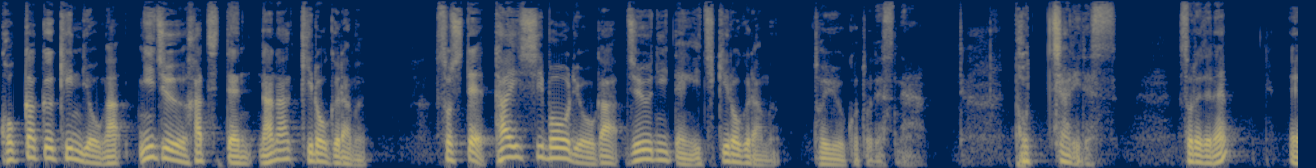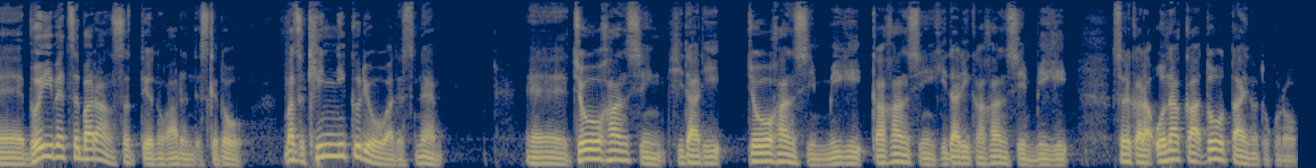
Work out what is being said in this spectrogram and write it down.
骨格筋量が28.7キログラム。そして体脂肪量が12.1キログラムということですね。ちゃりです。それでね、えー部位別バランスっていうのがあるんですけど、まず筋肉量はですね、えー上半身左、上半身右、下半身左、下半身右、それからお腹、胴体のところ、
